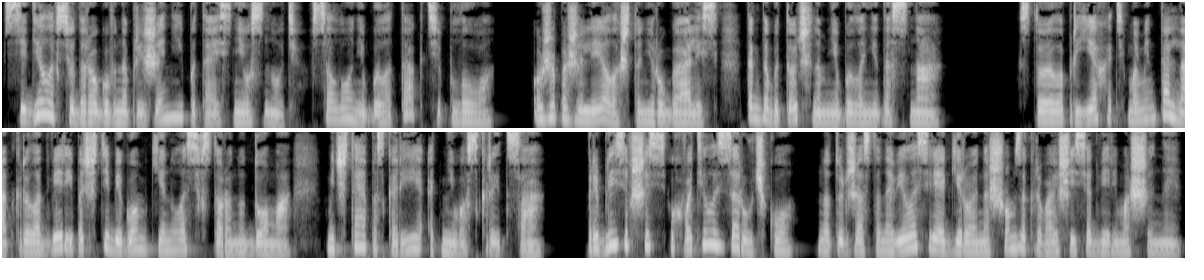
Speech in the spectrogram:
Сидела всю дорогу в напряжении, пытаясь не уснуть. В салоне было так тепло. Уже пожалела, что не ругались. Тогда бы точно мне было не до сна. Стоило приехать, моментально открыла дверь и почти бегом кинулась в сторону дома, мечтая поскорее от него скрыться. Приблизившись, ухватилась за ручку, но тут же остановилась, реагируя на шум закрывающейся двери машины.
